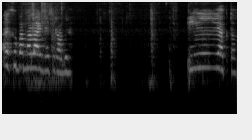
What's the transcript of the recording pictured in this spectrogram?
Ale chyba na live zrobię. I jak to?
